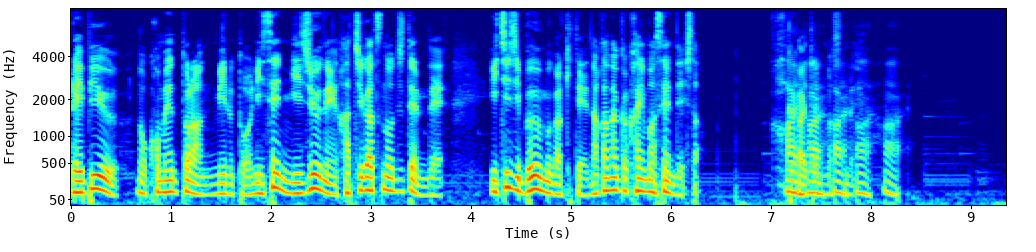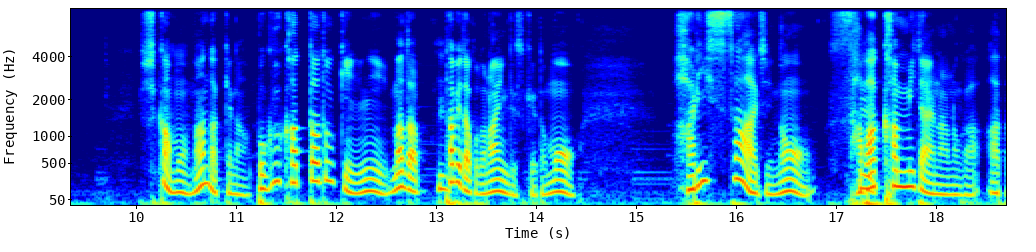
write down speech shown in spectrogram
レビューのコメント欄見ると、2020年8月の時点で、一時ブームが来て、なかなか買いませんでした。はい書いてありますね。はいはいはいしかもなんだっけな僕買った時にまだ食べたことないんですけども、ハリッサ味のサバ缶みたいなのがあっ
